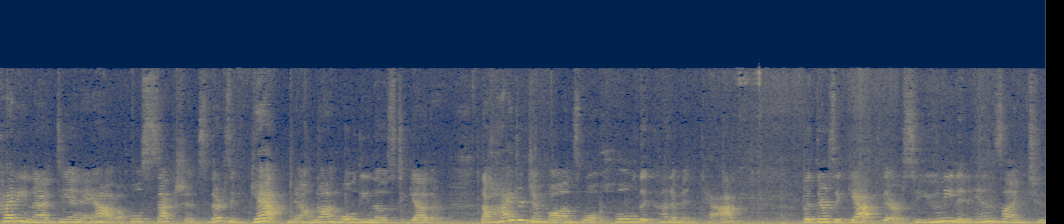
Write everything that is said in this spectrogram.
cutting that DNA out, a whole section. So there's a gap now, not holding those together. The hydrogen bonds will hold it kind of intact, but there's a gap there. So you need an enzyme to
